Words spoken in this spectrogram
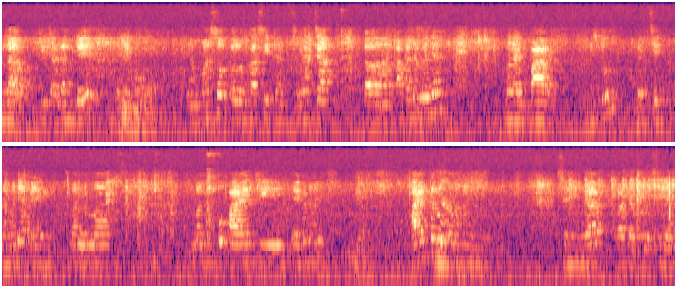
gelap di dalam de demo yang masuk ke lokasi dan sengaja eh, apa namanya melempar itu bensin. Namanya apa yang menepuk air di eh, apa namanya? Air keruh namanya sehingga pada polisi yang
